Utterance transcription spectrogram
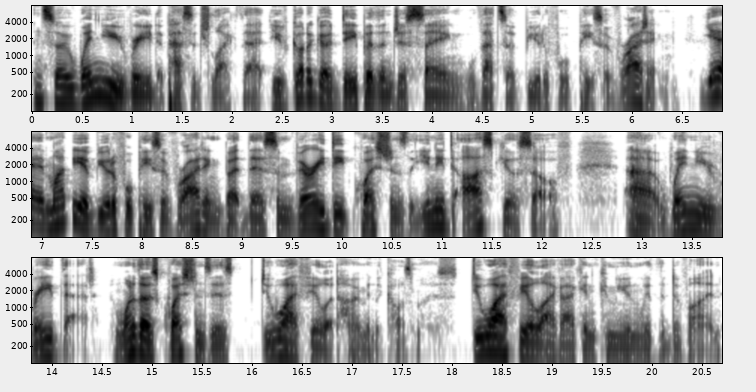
And so when you read a passage like that, you've got to go deeper than just saying, well, that's a beautiful piece of writing yeah, it might be a beautiful piece of writing, but there's some very deep questions that you need to ask yourself uh, when you read that. And one of those questions is Do I feel at home in the cosmos? Do I feel like I can commune with the divine?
